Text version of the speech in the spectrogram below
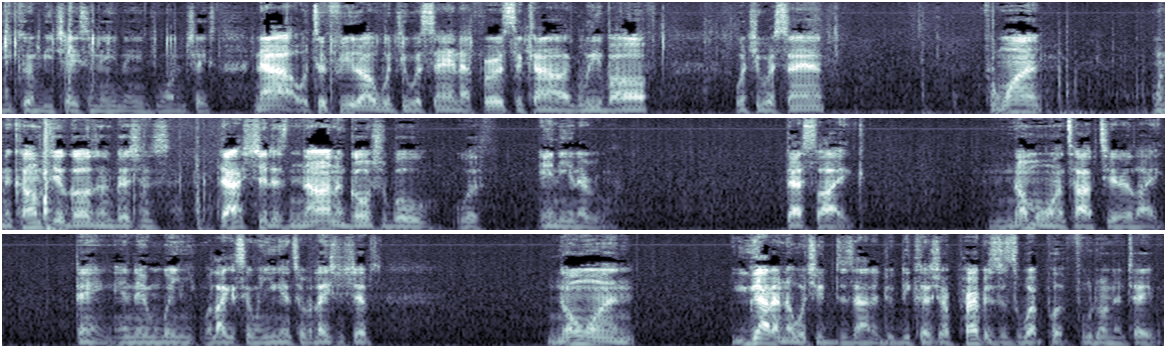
you couldn't be chasing anything you want to chase. Now, to feed off what you were saying at first, to kind of leave off what you were saying. For one, when it comes to your goals and ambitions, that shit is non-negotiable with any and everyone. That's like number one top tier like thing. And then when, like I said, when you get into relationships, no one you got to know what you're designed to do because your purpose is what put food on the table.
